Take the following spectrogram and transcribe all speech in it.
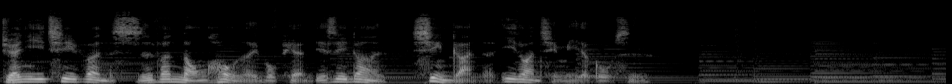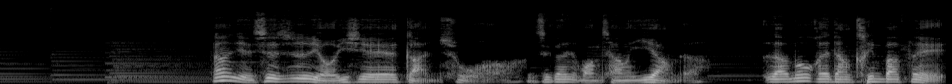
悬疑气氛十分浓厚的一部片，也是一段性感的意乱情迷的故事。当然也是是有一些感触哦，是跟往常一样的。L'amour est un crime parfait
